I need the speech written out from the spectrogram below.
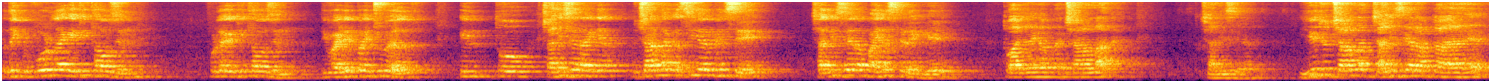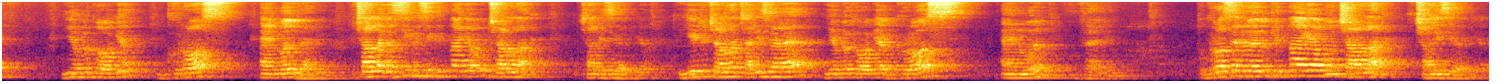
तो देखिए four lakh eighty thousand four lakh eighty thousand divided by twelve इन तो चालीस हज़ार आ गया। तो चार लाख अस्सी हज़ार में से चालीस हज़ार माइनस करेंगे तो आ जाएगा आपका चार लाख चालीस हज़ार। ये जो चार लाख चालीस हज़ार आपका आया है, ये हम लोग का हो गया ग्रॉस एनुअल वैल्यू तो चार लाख अस्सी में से कितना आ गया आपको चार लाख चालीस हज़ार रुपया। तो ये जो चार लाख चालीस हज़ार आया, ये हम लोग का हो गया ग्रॉस एनुअल वैल्यू तो ग्रॉस एनुअल वैल्यू कितना आ गया आपको चार लाख चालीस हज़ार रुपया।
